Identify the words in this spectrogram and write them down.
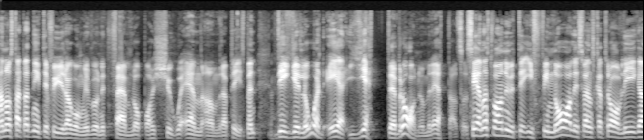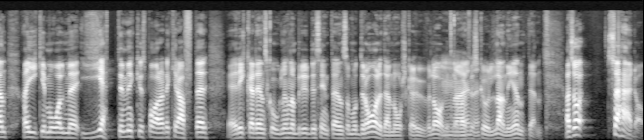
han har startat 94 gånger, vunnit fem lopp och har 21 andra pris. Men Diggelord är jättebra nummer ett alltså. Senast var han ute i final i Svenska travligan. Han gick i mål med jättemycket sparade krafter. Eh, Rickard N Skoglund, han brydde sig inte ens om att dra det där norska huvudlaget. Nej, Varför nej. skulle han egentligen? Alltså, så här då.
